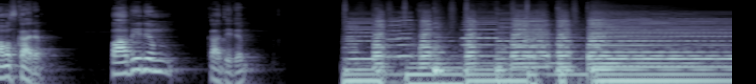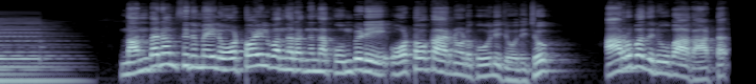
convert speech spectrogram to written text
നമസ്കാരം. പതിരും കതിരും. നന്ദനം സിനിമയിൽ ഓട്ടോയിൽ വന്നിറങ്ങുന്ന കുമ്പിടി ഓട്ടോക്കാരനോട് കൂലി ചോദിച്ചു. അറുപത് രൂപ കാട്ട്.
